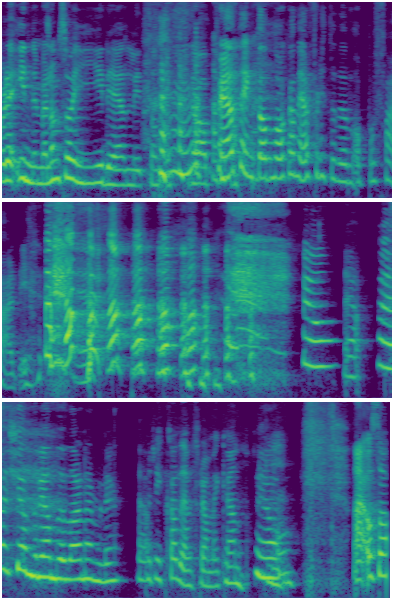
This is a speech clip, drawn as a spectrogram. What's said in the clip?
for det innimellom så gir det en litt sånn ekstra For jeg tenkte at nå kan jeg flytte den opp og ferdig. Ja, Ja. jeg kjenner igjen det der, nemlig. Rykka den fram i køen. Ja. Nei, og så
